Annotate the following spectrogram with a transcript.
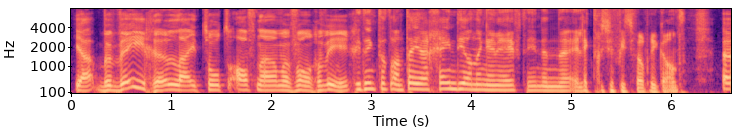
Ja, bewegen leidt tot afname van gewicht. Ik denk dat Antea geen deelneming heeft in een eh, elektrische fietsfabrikant. Uh,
